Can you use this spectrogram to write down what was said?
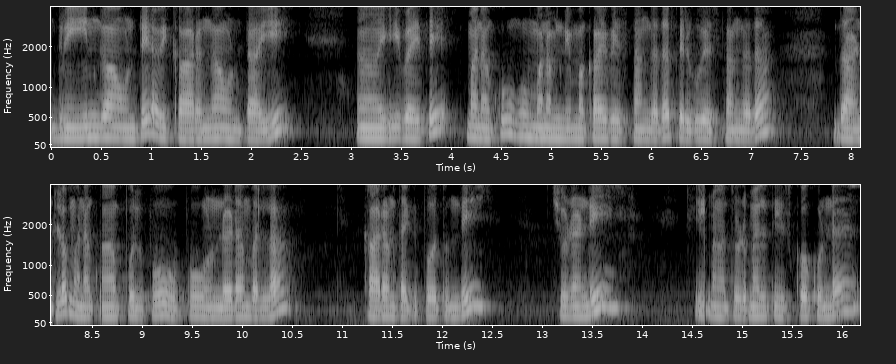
గ్రీన్గా ఉంటే అవి కారంగా ఉంటాయి. ఇవైతే మనకు మనం నిమ్మకాయ వేస్తాం కదా పెరుగు వేస్తాం కదా దాంట్లో మనకు పులుపు ఉప్పు ఉండడం వల్ల కారం తగ్గిపోతుంది. చూడండి మన తొడిమెలు తీసుకోకుండా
